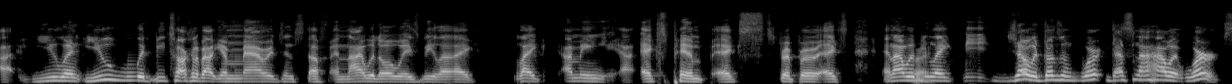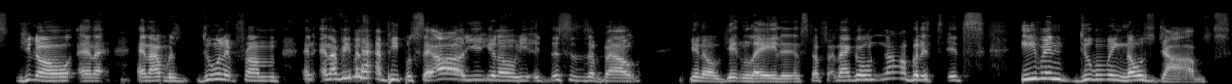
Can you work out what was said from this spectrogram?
uh, you and you would be talking about your marriage and stuff. And I would always be like, like, I mean, uh, ex pimp, ex stripper, ex, and I would right. be like, Joe, it doesn't work. That's not how it works, you know. And I, and I was doing it from, and and I've even had people say, oh, you you know, this is about you know, getting laid and stuff. And I go, no, but it's it's even doing those jobs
